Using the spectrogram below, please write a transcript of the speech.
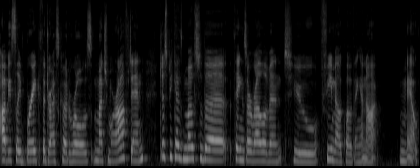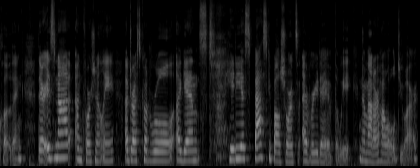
obviously break the dress code rules much more often just because most of the things are relevant to female clothing and not male clothing. There is not, unfortunately, a dress code rule against hideous basketball shorts every day of the week, no matter how old you are.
